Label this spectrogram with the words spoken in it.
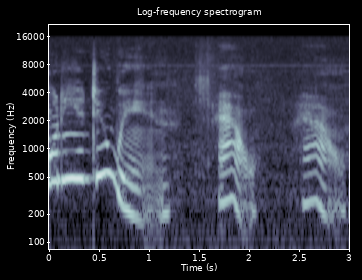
What are you doing? Ow. Ow.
